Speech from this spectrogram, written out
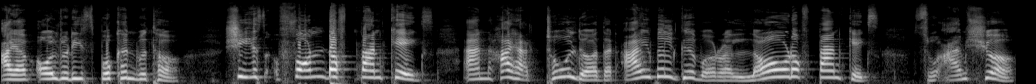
I have already spoken with her. She is fond of pancakes, and I had told her that I will give her a lot of pancakes, so I am sure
